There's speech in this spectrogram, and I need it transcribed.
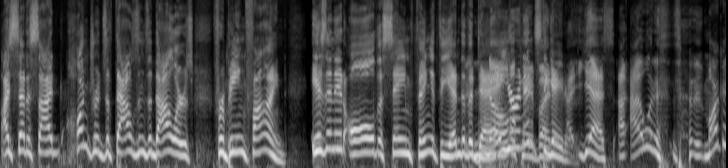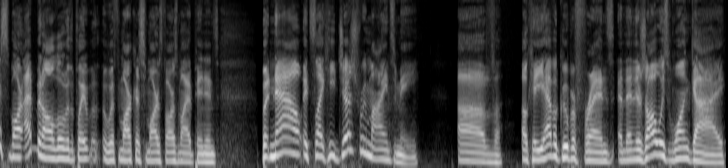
I set aside hundreds of thousands of dollars for being fined. Isn't it all the same thing at the end of the day? No, You're okay, an but, instigator. uh, yes, I, I would. Marcus Smart. I've been all over the place with, Marcus Smart as far as my opinions, but now it's like he just reminds me of okay. You have a group of friends, and then there's always one guy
